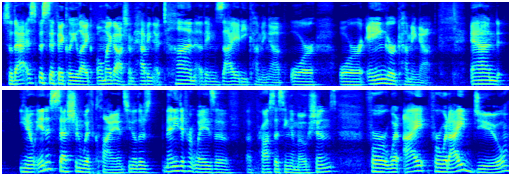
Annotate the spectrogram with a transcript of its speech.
So that is specifically like, oh my gosh, I'm having a ton of anxiety coming up or or anger coming up. And you know, in a session with clients, you know, there's many different ways of, of processing emotions for what I for what I do,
